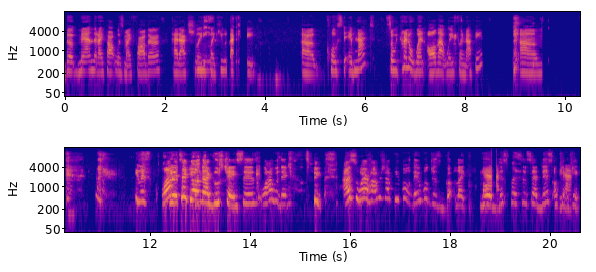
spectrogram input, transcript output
the man that i thought was my father had actually Mhm. like he was actually uh, close to ibnat so we kind of went all that way for nothing um he was Why He would they take you on that goose chase, sis? Why would they? I swear, Habesha people, they will just go like, yeah oh, this person said this, okay, Yeah. okay,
